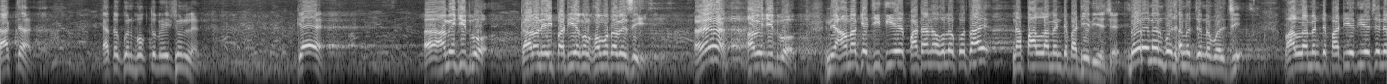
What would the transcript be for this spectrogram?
ডাক্তার। এতক্ষণ বক্তব্য এই শুনলেন। কে? আমি জিতবো, কারণ এই পার্টি এখন ক্ষমতা বেশি। হ্যাঁ আমি জিতবো। আমাকে জিতিয়ে পাঠানো হলো কোথায়? না, পার্লামেন্টে পাঠিয়ে দিয়েছে। ধরে নেন বোঝানোর জন্য বলছি। পার্লামেন্টে পাঠিয়ে দিয়েছে, না,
